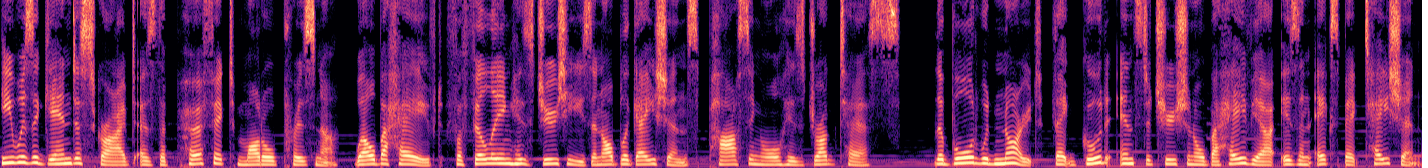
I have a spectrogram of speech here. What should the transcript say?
He was again described as the perfect model prisoner, well behaved, fulfilling his duties and obligations, passing all his drug tests. The board would note that good institutional behaviour is an expectation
